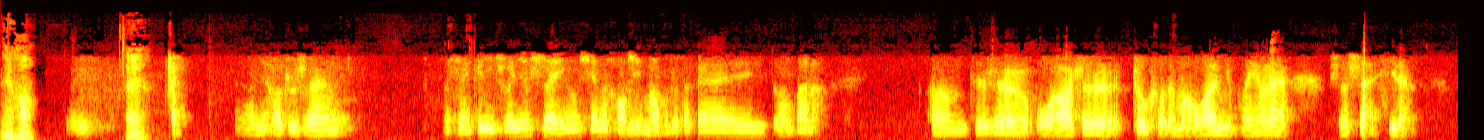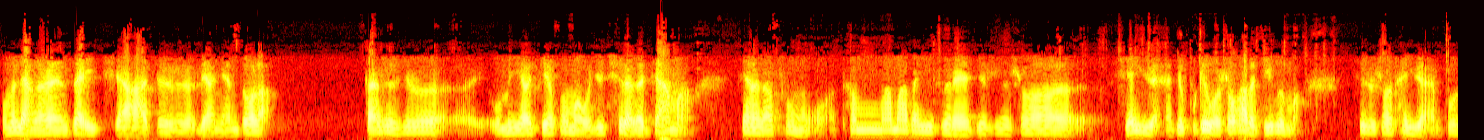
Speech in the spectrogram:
你好，喂，哎，呃，你好，主持人，我想跟你说一件事，因为我现在好迷茫，不知道该怎么办了。嗯，就是我是周口的嘛，我女朋友嘞是陕西的，我们两个人在一起啊，就是两年多了，但是就是呃我们也要结婚嘛，我就去了她家嘛，见了她父母，她妈妈的意思嘞，就是说嫌远，就不给我说话的机会嘛。就是说太远不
